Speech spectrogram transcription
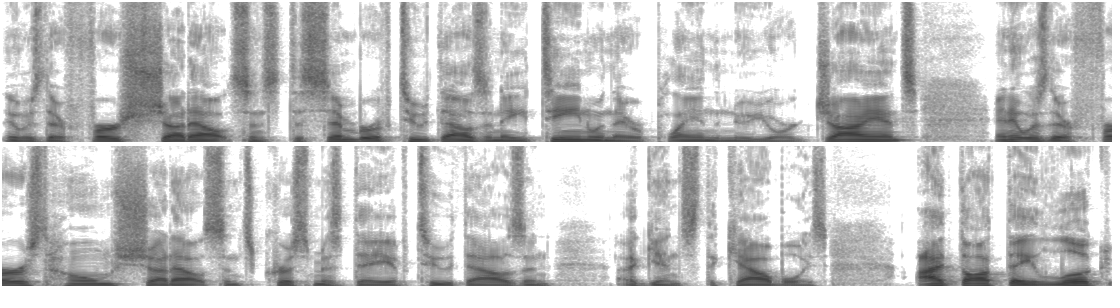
It was their first shutout since December of 2018 when they were playing the New York Giants, and it was their first home shutout since Christmas Day of 2000 against the Cowboys. I thought they looked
